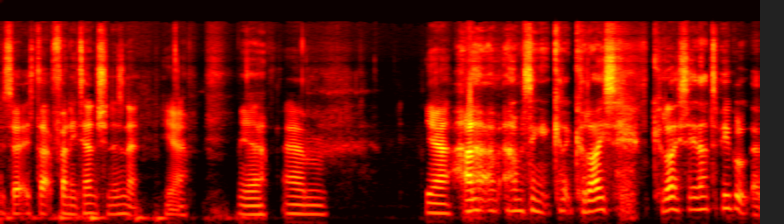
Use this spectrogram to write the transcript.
It's that, it's that funny tension, isn't it? yeah. Yeah. Um, yeah, And I, I'm thinking, could, could I say, could I say that to people? Uh,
